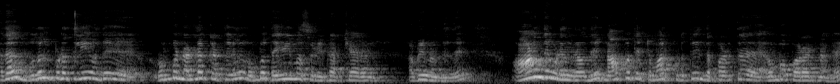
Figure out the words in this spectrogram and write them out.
அதாவது முதல் படத்துலேயே வந்து ரொம்ப நல்ல கருத்துக்களை ரொம்ப தைரியமாக சொல்லியிருக்கார் சேரன் அப்படின்னு வந்தது. ஆனந்த விடனில் வந்து நாற்பத்தெட்டு மார்க் கொடுத்து இந்த படத்தை ரொம்ப பாராட்டினாங்க.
